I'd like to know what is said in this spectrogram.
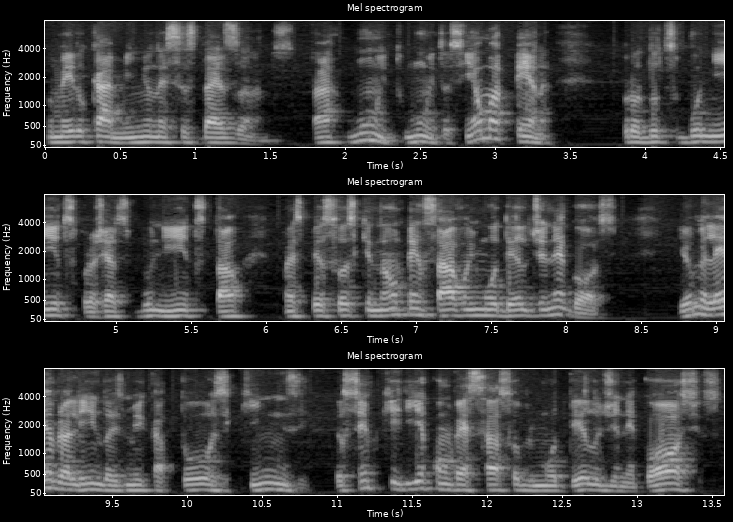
no meio do caminho nesses 10 anos, tá? Muito, muito. Assim, é uma pena. Produtos bonitos, projetos bonitos tal, mas pessoas que não pensavam em modelo de negócio. Eu me lembro ali em 2014, 15, eu sempre queria conversar sobre modelo de negócios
